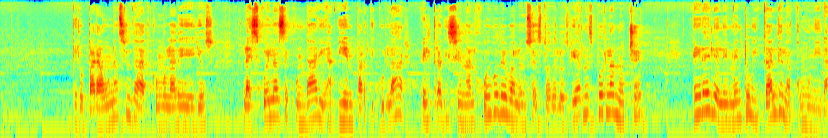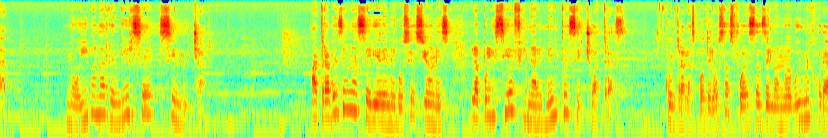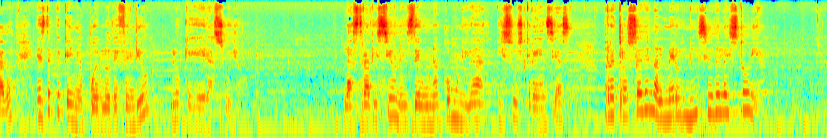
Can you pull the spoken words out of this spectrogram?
Pero para una ciudad como la de ellos, la escuela secundaria y en particular el tradicional juego de baloncesto de los viernes por la noche era el elemento vital de la comunidad. No iban a rendirse sin luchar. A través de una serie de negociaciones, la policía finalmente se echó atrás. Contra las poderosas fuerzas de lo nuevo y mejorado, este pequeño pueblo defendió lo que era suyo. Las tradiciones de una comunidad y sus creencias retroceden al mero inicio de la historia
